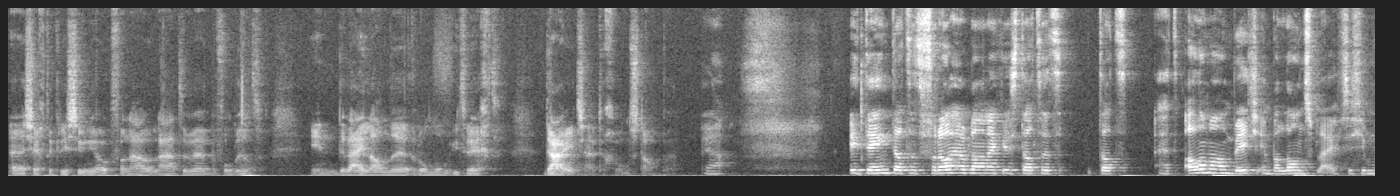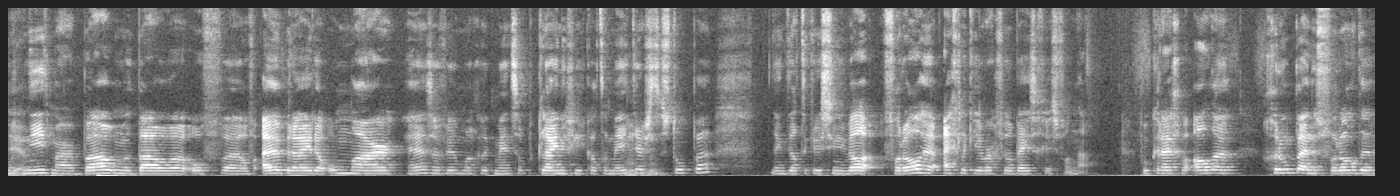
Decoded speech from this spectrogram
eh, zegt de ChristenUnie ook van nou, laten we bijvoorbeeld in de weilanden rondom Utrecht daar iets uit de grond stampen? Ja. Ik denk dat het vooral heel belangrijk is dat het, dat het allemaal een beetje in balans blijft. Dus je moet Ja. niet maar bouwen om het bouwen of, eh, of uitbreiden om maar hè, zoveel mogelijk mensen op kleine vierkante meters Mhm. te stoppen. Ik denk dat de ChristenUnie wel vooral heel- eigenlijk heel erg veel bezig is van nou, hoe krijgen we alle groepen en dus vooral de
